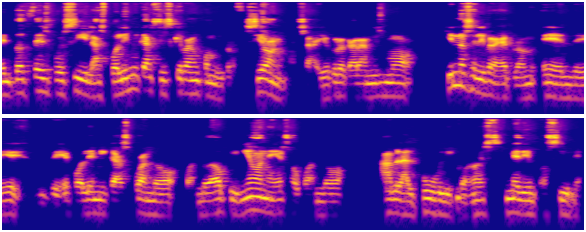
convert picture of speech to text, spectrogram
entonces, pues sí, las polémicas sí es que van con mi profesión. O sea, yo creo que ahora mismo, ¿quién no se libra de, eh, de, polémicas cuando, cuando da opiniones o cuando habla al público? ¿no? Es medio imposible.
